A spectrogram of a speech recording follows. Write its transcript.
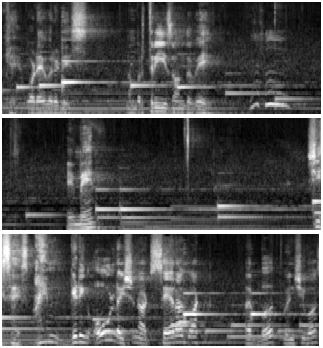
Okay, whatever it is. Number three is on the way. Amen. She says, I am getting old. I should not. Sarah got her birth when she was.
